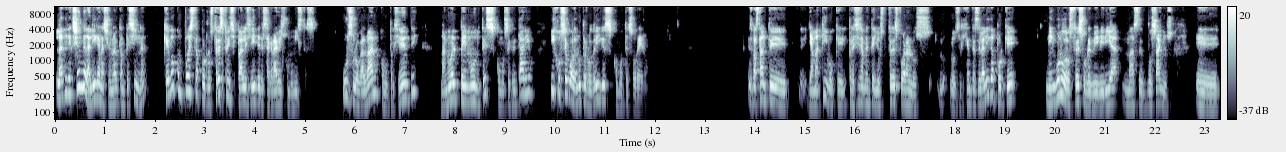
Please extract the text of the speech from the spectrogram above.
La dirección de la Liga Nacional Campesina quedó compuesta por los tres principales líderes agrarios comunistas, Úrsulo Galván como presidente, Manuel P. Montes como secretario y José Guadalupe Rodríguez como tesorero. Es bastante llamativo que precisamente ellos tres fueran los, los dirigentes de la liga porque ninguno de los tres sobreviviría más de dos años. Eh,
